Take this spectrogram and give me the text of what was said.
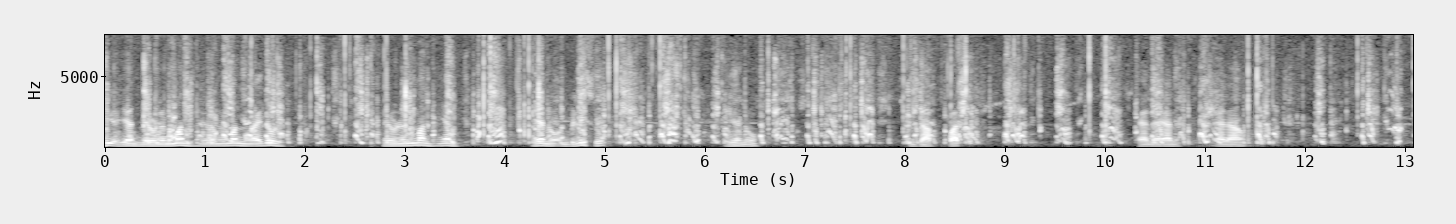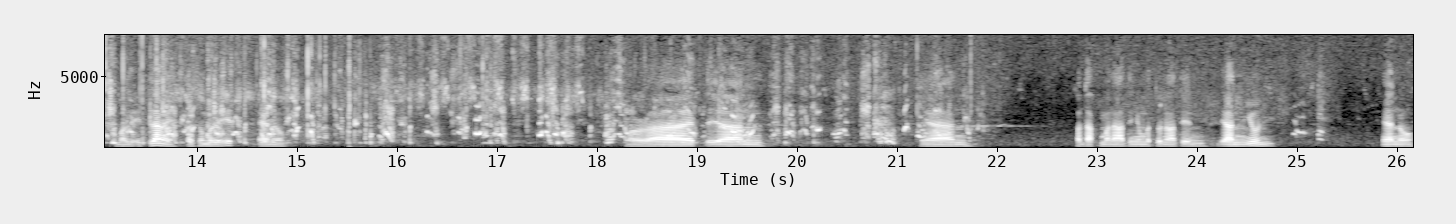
Uy, ayan, meron na naman. Meron na naman mga idol. Meron na naman, ayan. Ayan oh, ang bilis oh. Ayan oh. Jackpot. Ayan, ayan. Ayan oh. Maliit lang eh, kaso maliit. Ayan oh. Alright, ayan. Ayan. Padakma natin yung bato natin. Yan, yun. Ayan oh,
